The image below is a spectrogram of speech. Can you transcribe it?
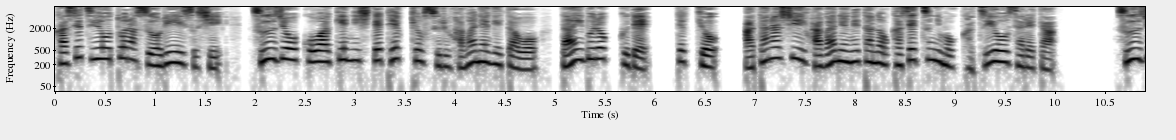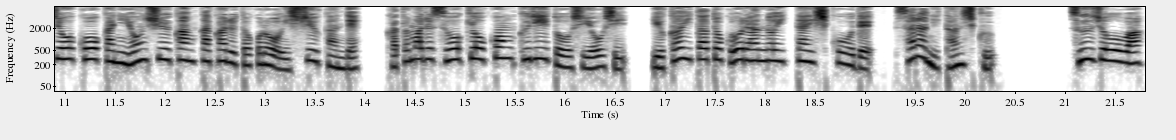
仮設用トラスをリースし、通常小分けにして撤去する鋼桁を大ブロックで撤去、新しい鋼桁の仮設にも活用された。通常高架に4週間かかるところを1週間で固まる双強コンクリートを使用し、床板と高欄の一体思考でさらに短縮。通常は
